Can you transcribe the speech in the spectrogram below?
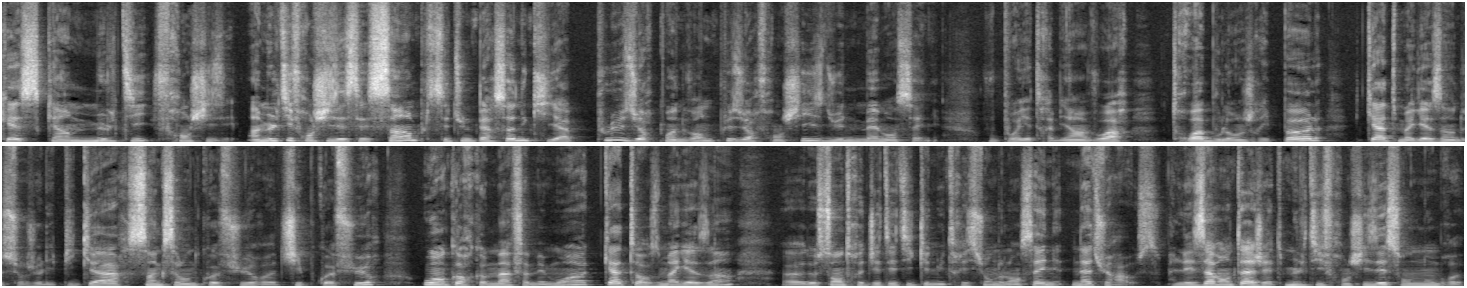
qu'est-ce qu'un multi-franchisé? Un multi-franchisé, c'est simple, c'est une personne qui a plusieurs points de vente, plusieurs franchises d'une même enseigne. Vous pourriez très bien avoir trois boulangeries Paul, 4 magasins de surgelés Picard, 5 salons de coiffure euh, cheap coiffure, ou encore comme ma femme et moi, 14 magasins euh, de centres diététiques et nutrition de l'enseigne Nature House. Les avantages à être multifranchisé sont nombreux.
